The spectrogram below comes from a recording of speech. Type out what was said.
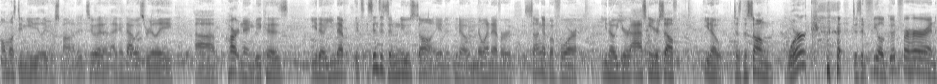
almost immediately responded to it, and I think that was really uh, heartening because you know you never it's, since it's a new song and you know no one ever sung it before. You know you're asking yourself, you know, does the song work? does it feel good for her? And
